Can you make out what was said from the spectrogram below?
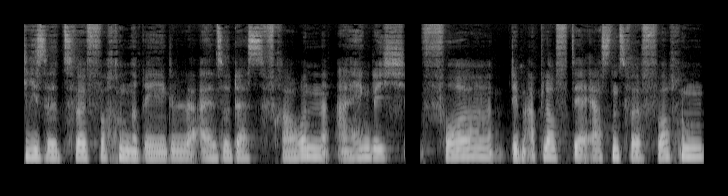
diese Zwölf-Wochen-Regel. Also dass Frauen eigentlich vor dem Ablauf der ersten zwölf Wochen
